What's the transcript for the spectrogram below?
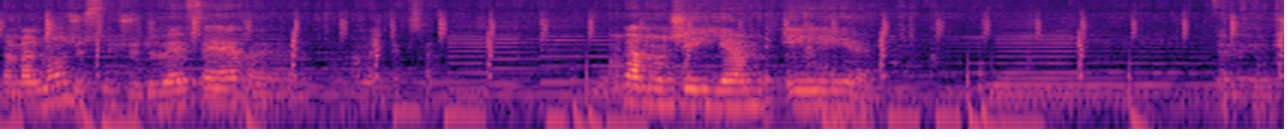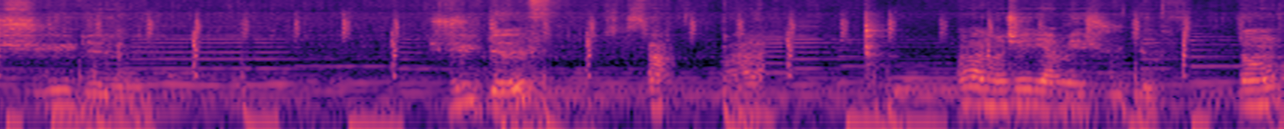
Normalement, je, suis, je devais faire, euh, comment on appelle ça? Manger yam et jus de jus d'œuf. C'est ça, voilà. On va manger yam et jus d'œuf. Donc,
